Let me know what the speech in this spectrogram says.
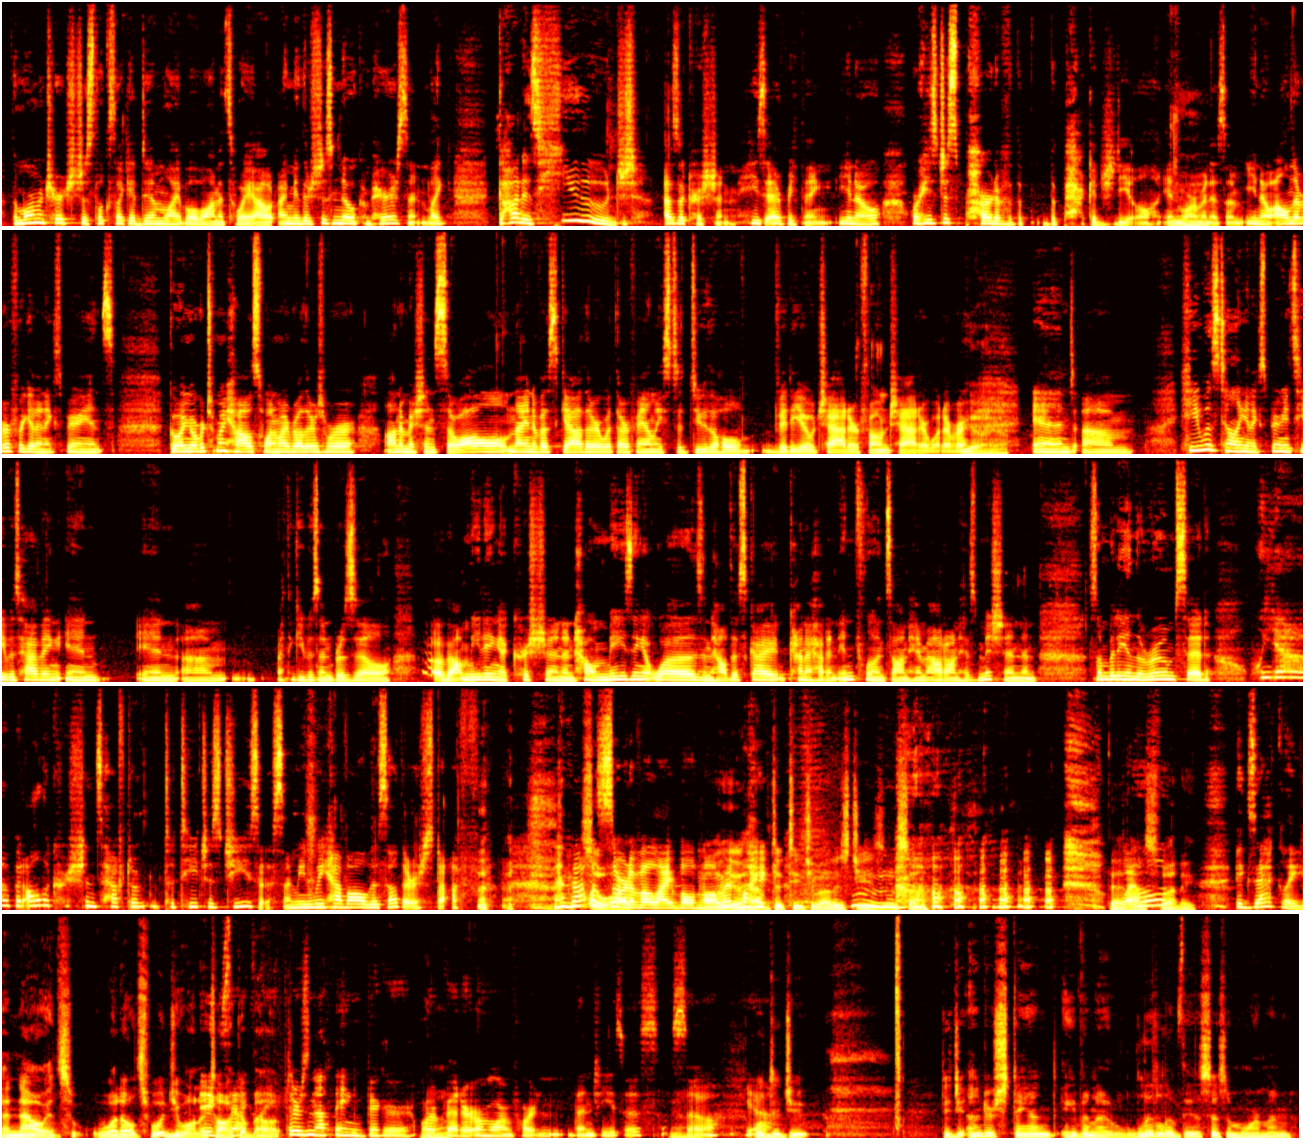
the Mormon church just looks like a dim light bulb on its way out. I mean, there's just no comparison. Like, God is huge as a Christian. He's everything, you know, where He's just part of the, the package deal in Mormonism. You know, I'll never forget an experience going over to my house. One of my brothers were on a mission, so all nine of us gather with our families to do the whole video chat or phone chat or whatever. Yeah, yeah. And um, he was telling an experience he was having in in um, I think he was in Brazil about meeting a Christian and how amazing it was and how this guy kind of had an influence on him out on his mission. And somebody in the room said, well, yeah, but all the Christians have to, to teach is Jesus. I mean, we have all this other stuff. and that So was sort all- of a light bulb moment. All you like, have to teach about is hmm. Jesus. Huh? That is Well, funny. exactly. And now it's what else would you want to talk exactly. about? There's nothing bigger or Yeah. better or more important than Jesus. So, yeah. Well, did you did you understand even a little of this as a Mormon?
